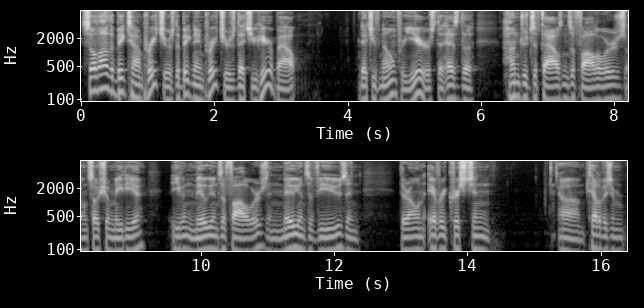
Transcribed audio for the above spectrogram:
So a lot of the big time preachers, the big name preachers that you hear about, that you've known for years, that has the hundreds of thousands of followers on social media, even millions of followers and millions of views, and they're on every Christian um, television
